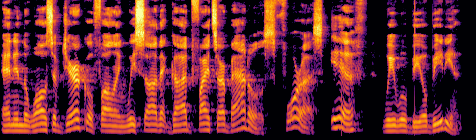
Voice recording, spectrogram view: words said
And in the walls of Jericho falling, we saw that God fights our battles for us if we will be obedient.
